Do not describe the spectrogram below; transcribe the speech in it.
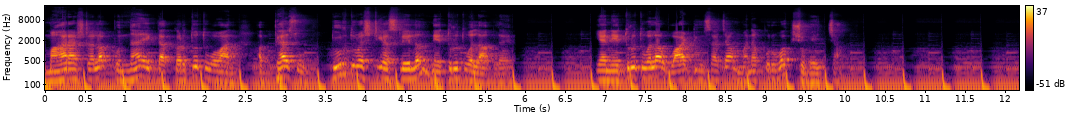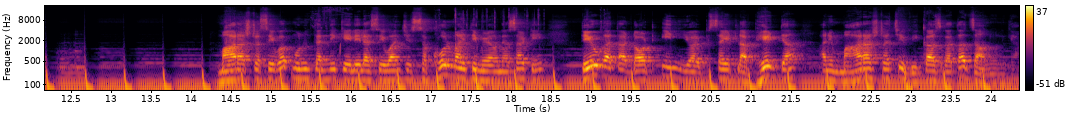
महाराष्ट्राला पुन्हा एकदा कर्तृत्ववान अभ्यासू दूरदृष्टी असलेलं नेतृत्व लाभलंय. या नेतृत्वाला वाढदिवसाच्या मनपूर्वक शुभेच्छा. महाराष्ट्र सेवक म्हणून त्यांनी केलेल्या सेवांची सखोल माहिती मिळवण्यासाठी देवगाथा डॉट इन या वेबसाईटला भेट द्या आणि महाराष्ट्राची विकासगाथा जाणून घ्या.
